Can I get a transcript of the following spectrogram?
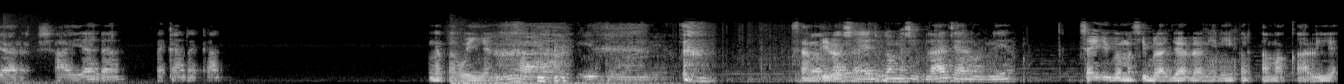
biar saya dan rekan-rekan. Mengetahuinya. Iya gitu sambil karena saya juga masih belajar Mang Nil saya juga masih belajar dan ini pertama kali ya.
